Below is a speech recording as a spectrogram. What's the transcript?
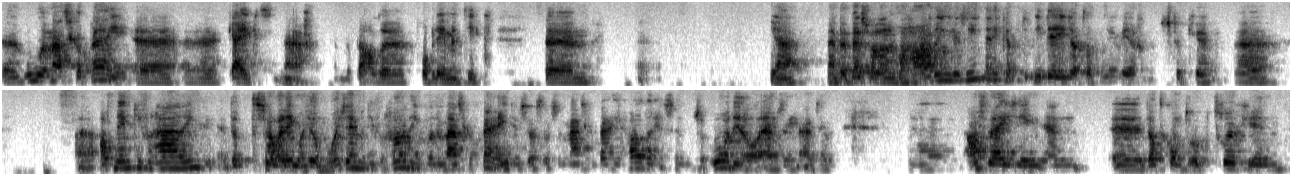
uh, hoe een maatschappij uh, kijkt naar een bepaalde problematiek. Um, ja, we hebben best wel een verharding gezien. Ik heb het idee dat dat nu weer een stukje afneemt, die verharding. Dat zou alleen maar heel mooi zijn, maar die verharding van de maatschappij. Dus als, als de maatschappij harder is in zijn oordeel en zijn, en zijn afwijzing. En dat komt ook terug in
